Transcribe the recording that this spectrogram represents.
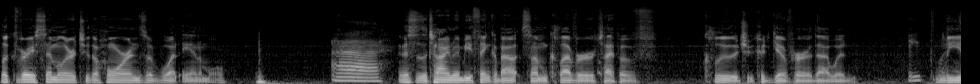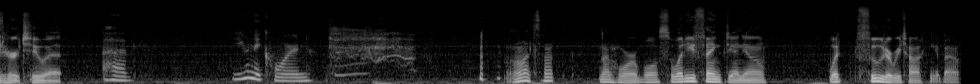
look very similar to the horns of what animal? Uh, this is the time to maybe think about some clever type of clue that you could give her that would lead her to it. uh, unicorn. Oh, it's not not horrible. So what do you think, Danielle? What food are we talking about?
